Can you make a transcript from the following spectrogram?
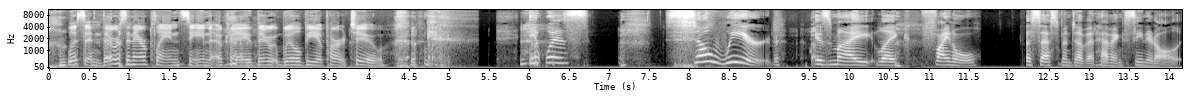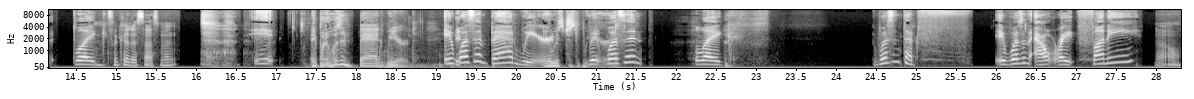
Listen, there was an airplane scene. Okay, there will be a part two. it was so weird. Is my like final assessment of it, having seen it all. Like It's a good assessment. it Eh, but it wasn't bad weird. It, wasn't bad weird. it was just weird. It wasn't like it wasn't that f- it wasn't outright funny, No.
